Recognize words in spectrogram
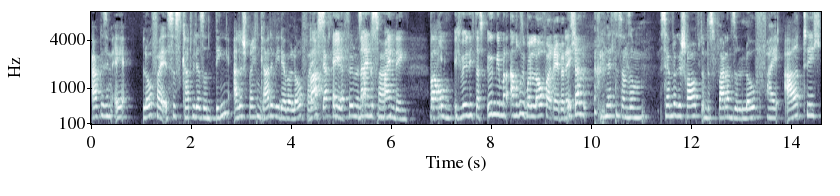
abgesehen, ey, Lo-Fi, ist es gerade wieder so ein Ding? Alle sprechen gerade wieder über Lo-Fi. Was? Ich dachte, Ey, der Film ist nein, das ist mein Ding. Warum? Ich will nicht, dass irgendjemand anderes über Lo-Fi redet. Ich habe letztens an so einem Sample geschraubt und es war dann so Lo-Fi-artig.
